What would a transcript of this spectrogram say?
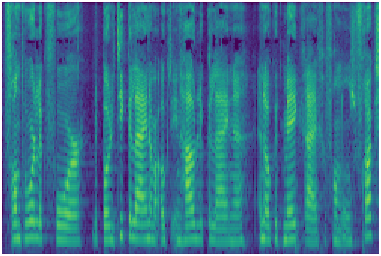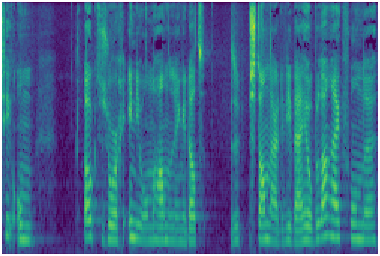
verantwoordelijk voor de politieke lijnen, maar ook de inhoudelijke lijnen en ook het meekrijgen van onze fractie om ook te zorgen in die onderhandelingen dat de standaarden die wij heel belangrijk vonden,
